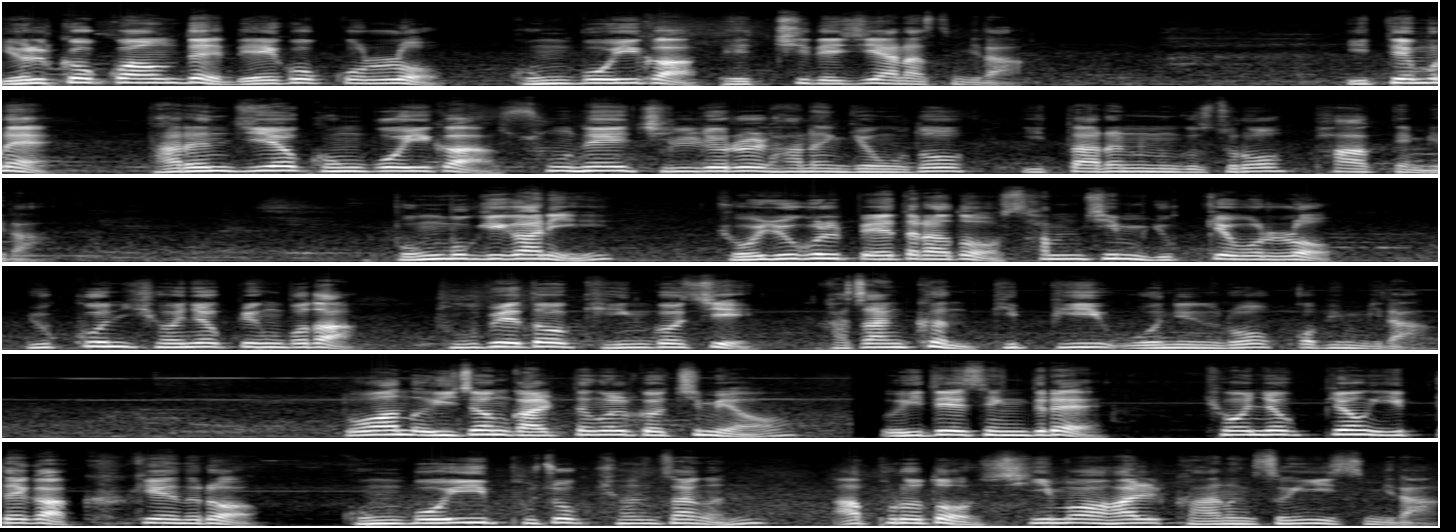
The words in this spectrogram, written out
10곳 가운데 4곳꼴로 공보이가 배치되지 않았습니다. 이 때문에 다른 지역 공보이가 순회 진료를 하는 경우도 잇따르는 것으로 파악됩니다. 복무기간이 교육을 빼더라도 36개월로 육군 현역병보다 두 배 더 긴 것이 가장 큰 기피 원인으로 꼽힙니다. 또한 의정 갈등을 거치며 의대생들의 현역병 입대가 크게 늘어 공보의 부족 현상은 앞으로도 심화할 가능성이 있습니다.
